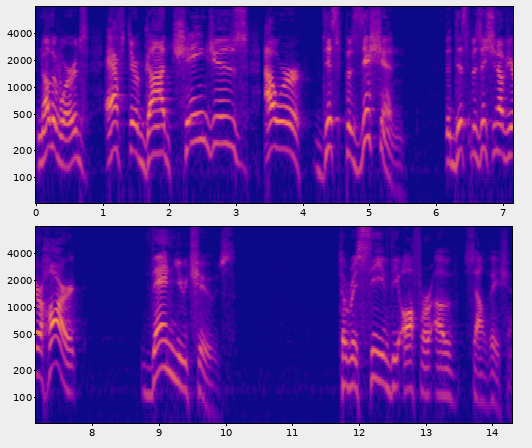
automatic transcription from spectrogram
In other words, after God changes our disposition, the disposition of your heart, then you choose to receive the offer of salvation.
